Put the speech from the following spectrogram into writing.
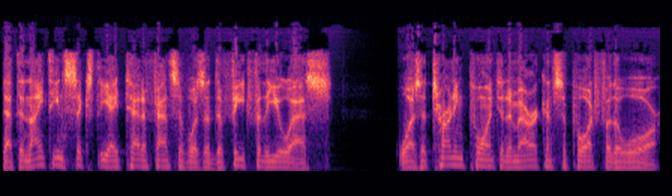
that the 1968 Tet Offensive was a defeat for the U.S. was a turning point in American support for the war.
